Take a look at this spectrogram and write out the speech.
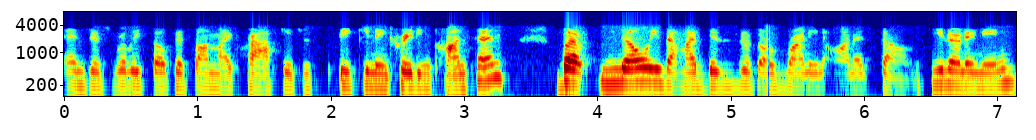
and just really focus on my craft which is speaking and creating content but knowing that my businesses are running on its own. You know what i mean?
